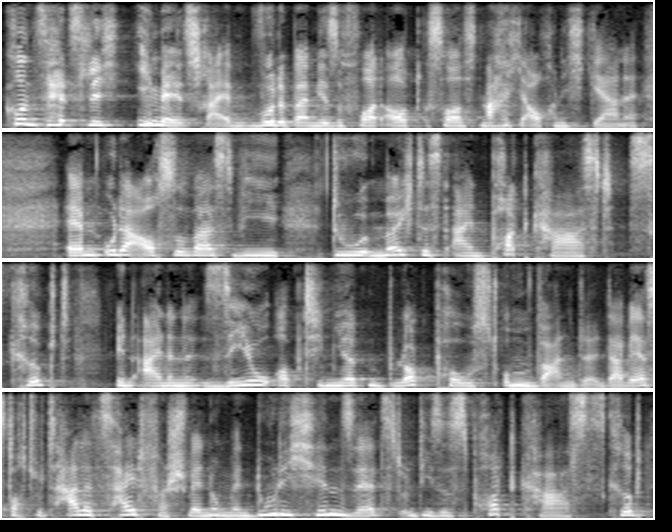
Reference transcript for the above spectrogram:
Grundsätzlich E-Mails schreiben wurde bei mir sofort outgesourced, mache ich auch nicht gerne. Ähm, oder auch sowas wie, du möchtest ein Podcast-Skript in einen SEO-optimierten Blogpost umwandeln. Da wäre es doch totale Zeitverschwendung, wenn du dich hinsetzt und dieses Podcast-Skript,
